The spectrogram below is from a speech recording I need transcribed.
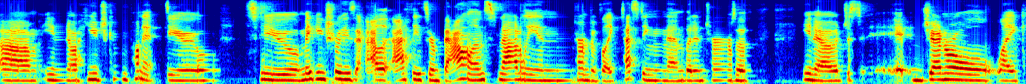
um, you know a huge component to to making sure these athletes are balanced, not only in terms of like testing them, but in terms of you know just eh, general like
